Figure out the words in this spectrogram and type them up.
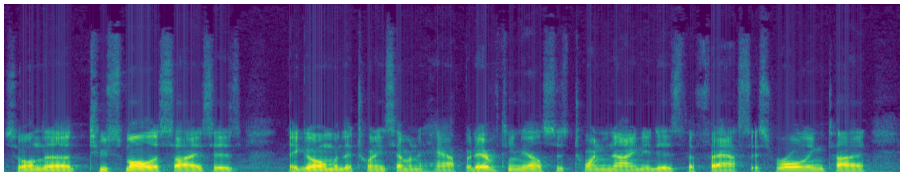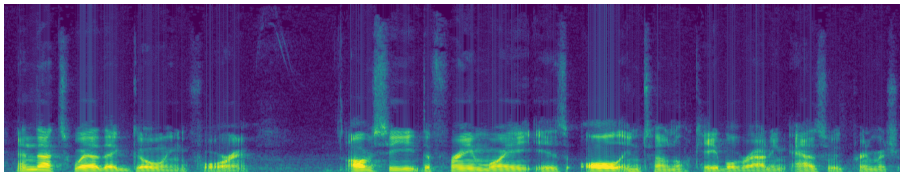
So on the two smaller sizes, they go in with a 27.5, but everything else is 29. It is the fastest rolling tire, and that's where they're going for it. Obviously, the frameway is all internal cable routing, as with pretty much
